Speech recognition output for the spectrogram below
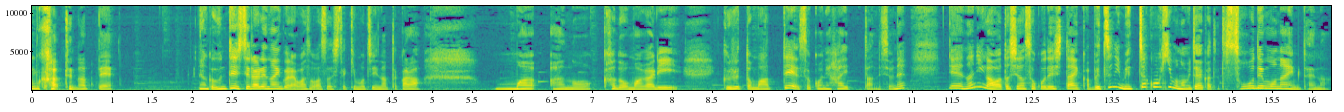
飲むかってなってなんか運転してられないぐらいわさわさした気持ちになったからまあの角を曲がりぐるっと回ってそこに入ったんですよね。で何が私はそこでしたいか別にめっちゃコーヒーも飲みたいかって言ったらそうでもないみたいな。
